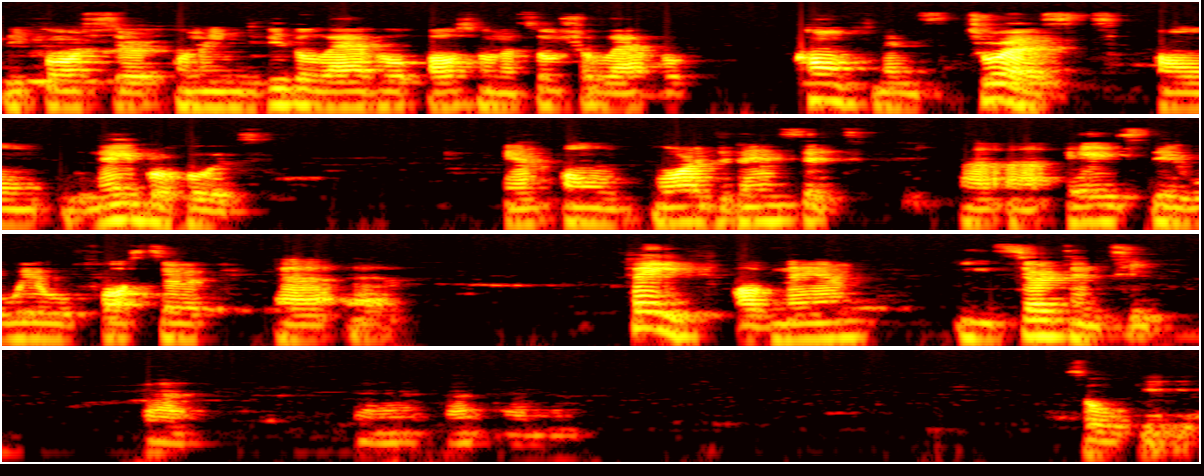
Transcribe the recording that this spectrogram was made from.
they foster on an individual level, also on a social level, confidence, trust on the neighborhood, and on more advanced uh, uh, age, they will foster uh, uh faith of man in certainty. Uh, so it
